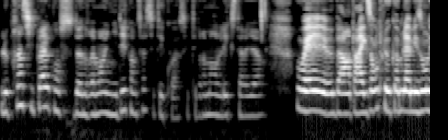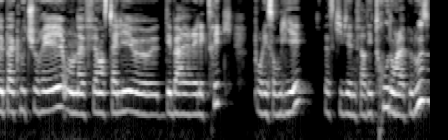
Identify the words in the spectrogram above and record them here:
Le principal, qu'on se donne vraiment une idée comme ça, c'était quoi? C'était vraiment l'extérieur? Ouais, ben, par exemple, comme la maison n'est pas clôturée, on a fait installer des barrières électriques pour les sangliers, parce qu'ils viennent faire des trous dans la pelouse.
